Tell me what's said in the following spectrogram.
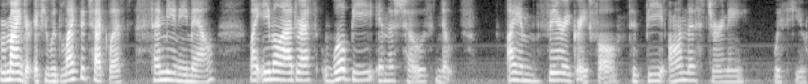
Reminder if you would like the checklist, send me an email. My email address will be in the show's notes. I am very grateful to be on this journey with you.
